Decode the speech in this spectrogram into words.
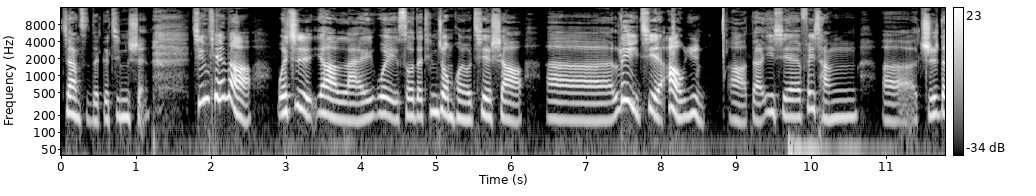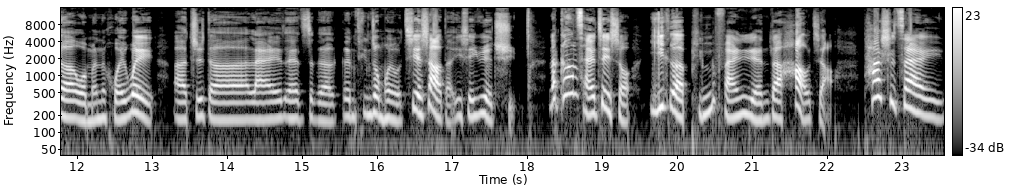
这样子的一个精神。今天呢，维志要来为所有的听众朋友介绍呃历届奥运啊的一些非常呃值得我们回味呃值得来呃这个跟听众朋友介绍的一些乐曲。那刚才这首《一个平凡人的号角》，它是在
